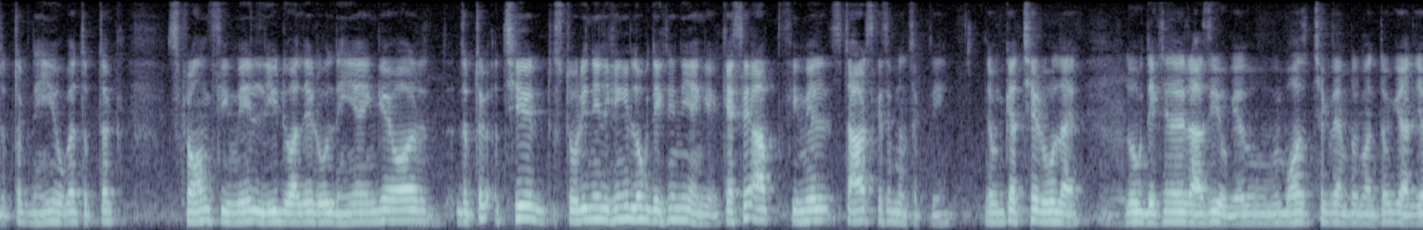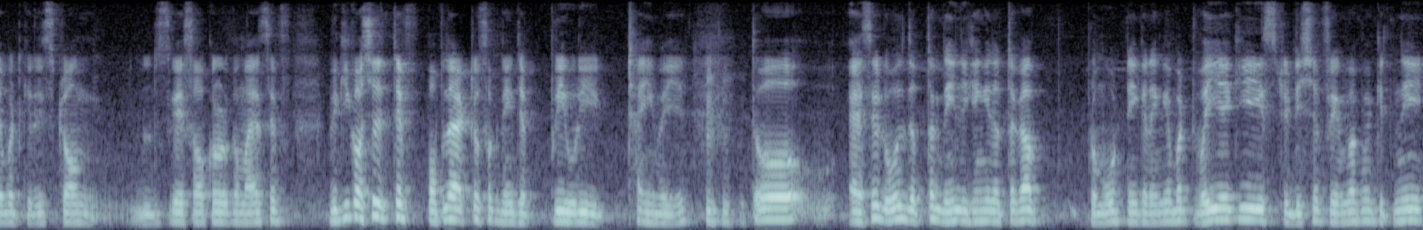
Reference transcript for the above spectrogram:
जब तक नहीं होगा तब तक स्ट्रॉन्ग फीमेल लीड वाले रोल नहीं आएँगे और जब तक अच्छी स्टोरी नहीं लिखेंगे लोग देखने नहीं आएँगे। कैसे आप फीमेल स्टार्स कैसे बन सकती हैं? जब उनके अच्छे रोल आए लोग देखने राज़ी हो गए। मैं बहुत अच्छा एग्ज़ाम्पल मानता हूँ कि आलिया भट्ट के लिए स्ट्रॉन्ग सौ करोड़ कमाए सिर्फ़ विकी कौशल इतने पॉपुलर एक्टर उस वक्त नहीं थे प्री उड़ी टाइम है ये। तो ऐसे रोल जब तक नहीं लिखेंगे जब तक आप प्रमोट नहीं करेंगे बट वही है कि इस ट्रेडिशनल फ्रेमवर्क में कितनी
